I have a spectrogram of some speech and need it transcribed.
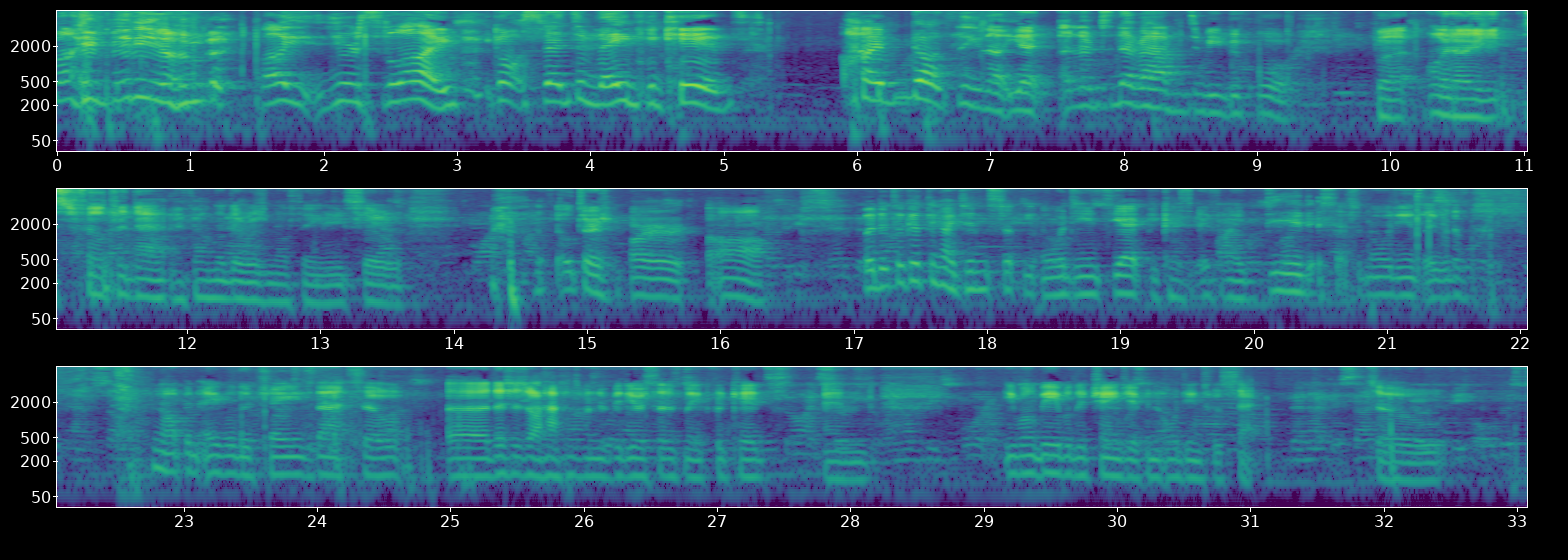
my video, my your slime got sent to Made for Kids. I've not seen that yet, and it's never happened to me before. But when I filtered that, I found that there was nothing, so the filters are off. But it's a good thing I didn't set the audience yet, because if I did set an audience, I would have not been able to change that. So uh, this is what happens when the video says made for kids, and you won't be able to change it if an audience was set. So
